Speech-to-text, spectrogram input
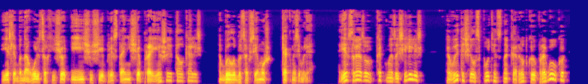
Если бы на улицах еще и ищущие пристанища проезжие толкались, было бы совсем уж как на земле. Я сразу, как мы заселились, вытащил спутниц на короткую прогулку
